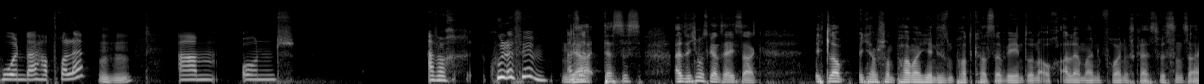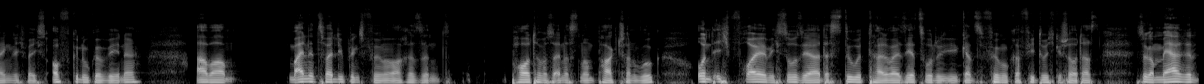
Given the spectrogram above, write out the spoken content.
Ho in der Hauptrolle. Mhm. Ähm, und einfach cooler Film. Also, ja, das ist, also ich muss ganz ehrlich sagen, ich glaube, ich habe schon ein paar Mal hier in diesem Podcast erwähnt und auch alle in meinem Freundeskreis wissen es eigentlich, weil ich es oft genug erwähne. Aber meine zwei Lieblingsfilmemacher sind Paul Thomas Anderson und Park Chan-wook. Und ich freue mich so sehr, dass du teilweise jetzt, wo du die ganze Filmografie durchgeschaut hast, sogar mehrere,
